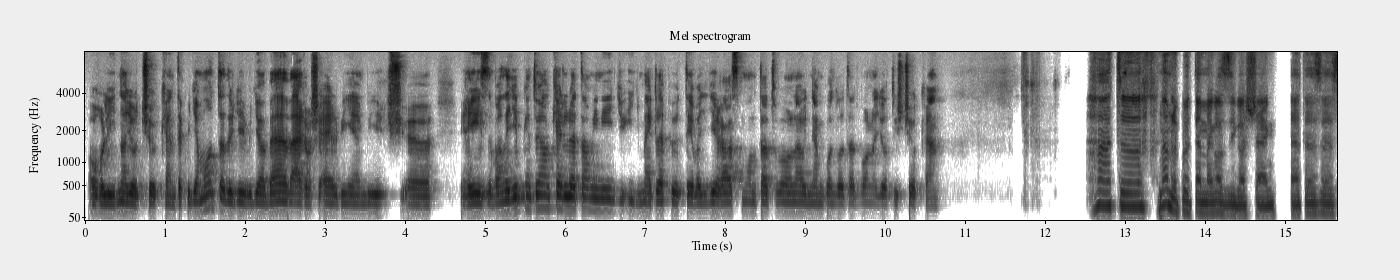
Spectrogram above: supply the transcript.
ahol így nagyot csökkentek? Ugye mondtad, hogy ugye a belváros Airbnb is rész van. Egyébként olyan kerület, amin így, így meglepődtél, vagy ugye azt mondtad volna, hogy nem gondoltad volna, hogy ott is csökken? Hát nem lepődtem meg, az, az igazság. Tehát ez, ez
